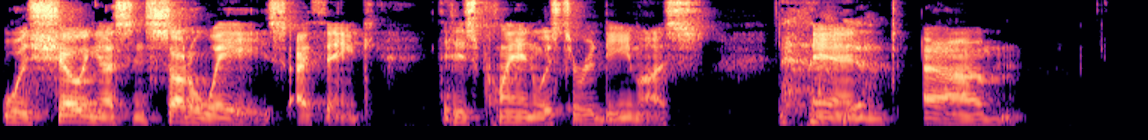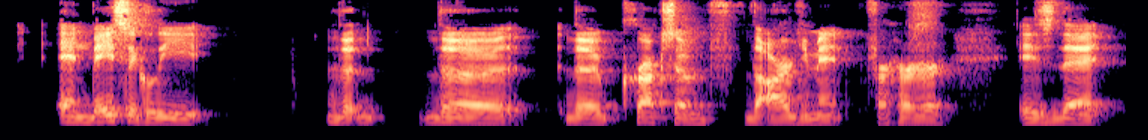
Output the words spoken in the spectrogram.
was showing us in subtle ways. I think that His plan was to redeem us, and um, and basically the the the crux of the argument for her is that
